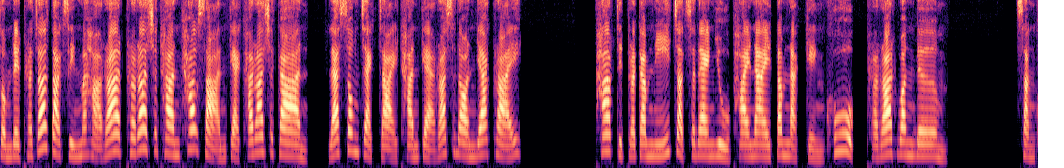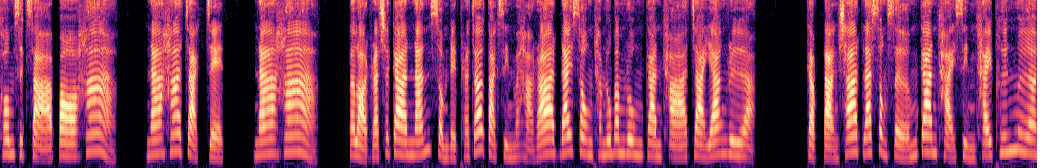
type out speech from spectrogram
สมเด็จพระเจ้าตากสินมหาราชพระราชทานข้าวสารแก่ข้าราชการ และทรงแจกจ่ายทานแก่ราษฎรยากไร้ ภาพจิตรกรรมนี้จัดแสดงอยู่ภายในตำหนักเก่งคู่ พระราชวังเดิม สังคมศึกษาป .5 หน้า 5 จาก 7 หน้า 5 ตลอดรัชกาลนั้นสมเด็จพระเจ้าตากสินมหาราชได้ทรงทำนุบำรุงการค้าจ่ายย่างเรือ กับต่างชาติและส่งเสริมการขายสินค้าพื้นเมือง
